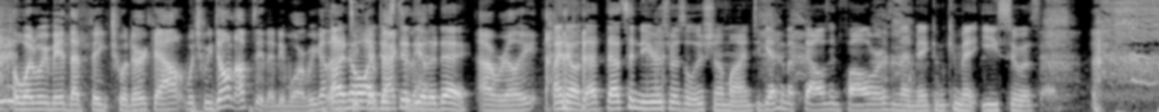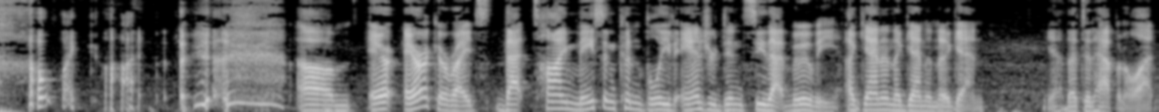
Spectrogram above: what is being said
when we made that fake Twitter account, which we don't update anymore. We got I know. I just did the that. other day. Oh, really? I know that that's a New Year's resolution of mine to get him a thousand followers and then make him commit e-suicide. oh my god. um, er- Erica writes that time Mason couldn't believe Andrew didn't see that movie again and again and again. Yeah, that did happen a lot.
